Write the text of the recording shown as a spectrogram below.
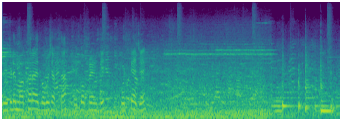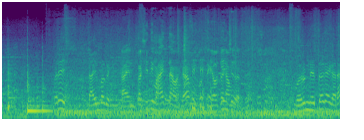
तर इकडे मखर आहेत बघू शकता. इको फ्रेंडली पुट्ट्याचे अरे टाईम बघ. टाइम कशी ती माहीत नाही मला मी फक्त घ्यायचं काम करतो भरून नेतं काय करा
